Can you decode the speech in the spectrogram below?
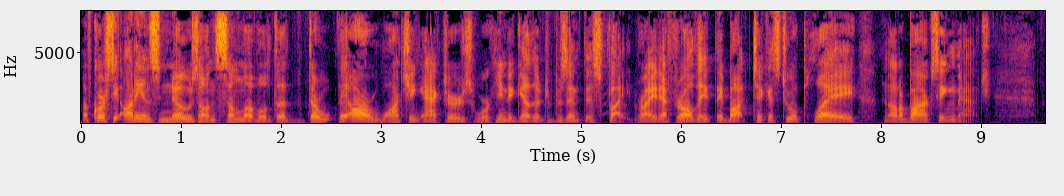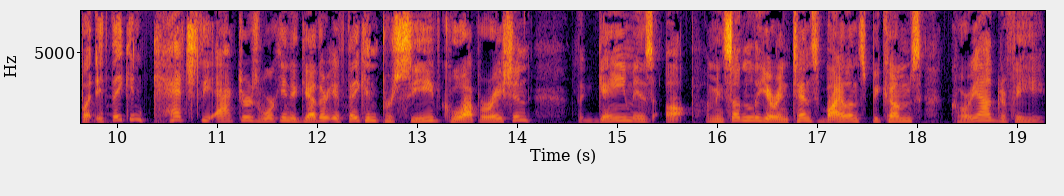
of course, the audience knows on some level that they're, they are watching actors working together to present this fight, right? After all, they, they bought tickets to a play, not a boxing match. But if they can catch the actors working together, if they can perceive cooperation, the game is up. I mean, suddenly your intense violence becomes choreography,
